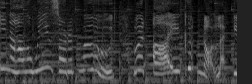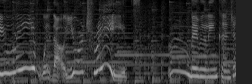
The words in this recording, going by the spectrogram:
in a Halloween sort of mood, but I could not let you leave without your treats. 嗯，Baby Lincoln 真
